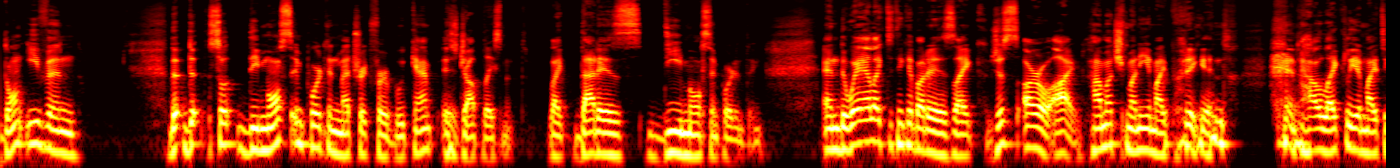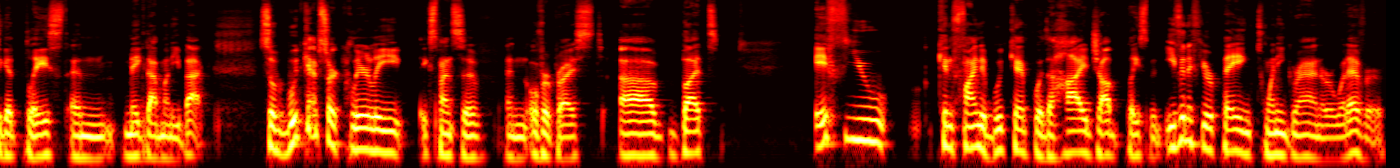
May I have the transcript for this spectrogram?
don't even. The, the, so the most important metric for a bootcamp is job placement. Like that is the most important thing. And the way I like to think about it is like just ROI. How much money am I putting in, and how likely am I to get placed and make that money back? So bootcamps are clearly expensive and overpriced, uh, but if you can find a bootcamp with a high job placement, even if you're paying 20 grand or whatever,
